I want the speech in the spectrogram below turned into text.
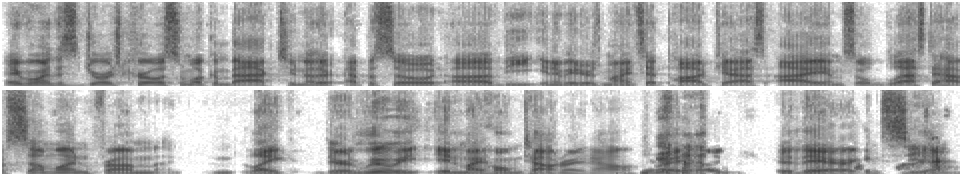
Hey everyone, this is George Couros, and welcome back to another episode of the Innovators Mindset Podcast. I am so blessed to have someone from like they're literally in my hometown right now, right? like they're there. I can see them,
